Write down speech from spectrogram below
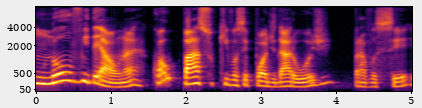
um novo ideal, né? Qual o passo que você pode dar hoje para você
